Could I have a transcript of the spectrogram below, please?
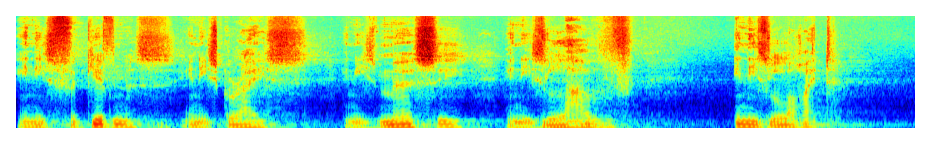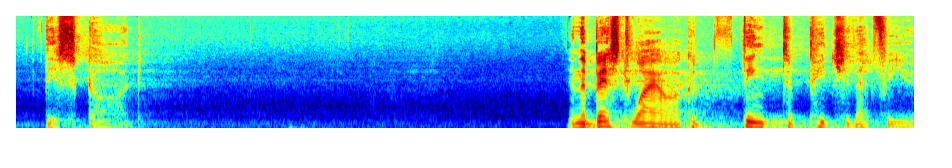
in his forgiveness, in his grace, in his mercy, in his love, in his light. This God. And the best way I could think to picture that for you,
